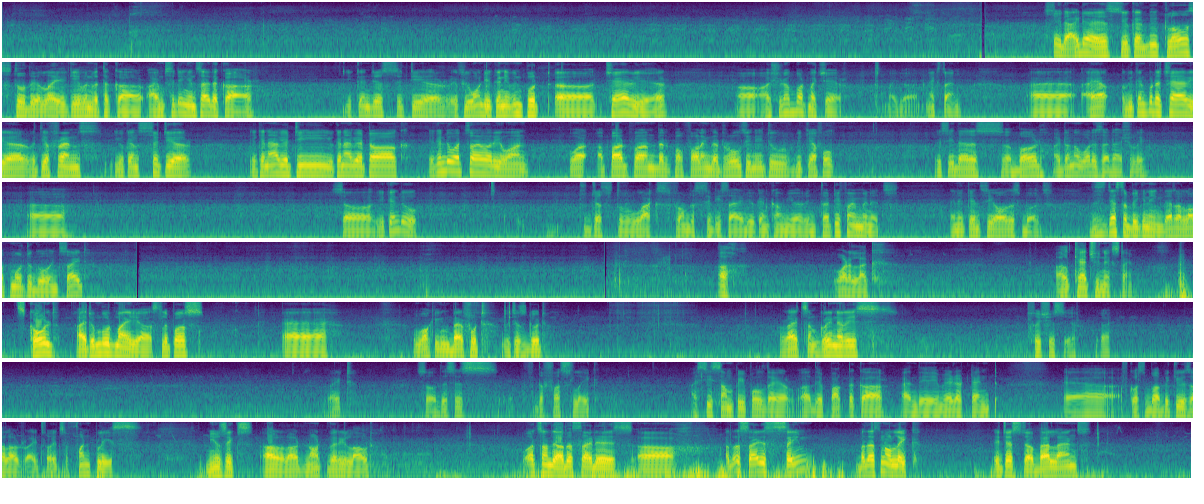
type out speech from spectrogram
See, the idea is you can be close to the lake even with the car. I'm sitting inside the car. You can just sit here. If you want, you can even put a chair here. Uh, I should have bought my chair. My God, next time. Uh, I have, we can put a chair here with your friends. You can sit here. You can have your tea. You can have your talk. You can do whatsoever you want. What, apart from the following the rules, you need to be careful you see there is a bird. I don't know what is that actually. Uh, so you can do. To just to relax from the city side you can come here in 35 minutes and you can see all these birds. This is just the beginning. There are a lot more to go inside. Oh what a luck I'll catch you next time. It's cold. I removed my uh, slippers. Uh, walking barefoot, which is good. Right, some greeneries. Fishes here. Yeah. Right. So this is the first lake. I see some people there. Uh, they parked the car and they made a tent of course barbecue is allowed right? So it's a fun place. Musics are allowed not very loud. What's on the other side is uh, other side is same but there's no lake. It's just uh, bare lands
